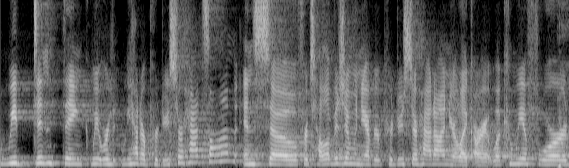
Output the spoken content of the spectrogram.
we didn't think we were we had our producer hats on. And so for television when you have your producer hat on you're like all right what can we afford?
